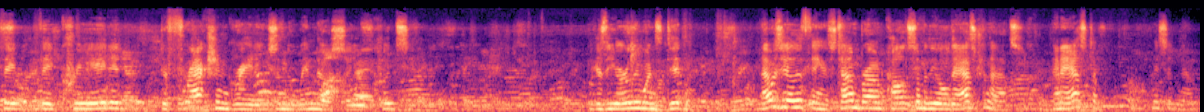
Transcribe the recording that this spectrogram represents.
they, they created diffraction gratings in the windows so you could see them. Because the early ones didn't. That was the other thing, is Tom Brown called some of the old astronauts and asked them. They said no.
